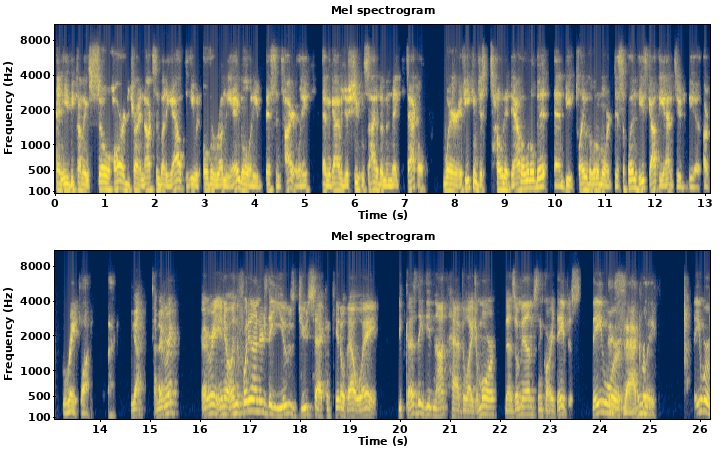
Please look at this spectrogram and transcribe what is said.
and he'd be coming so hard to try and knock somebody out that he would overrun the angle and he'd miss entirely. And the guy would just shoot inside of him and make the tackle. Where if he can just tone it down a little bit and be play with a little more discipline, he's got the attitude to be a, a great blocking back. Yeah, I agree. I agree. You know, in the 49ers, they use Juszczyk and Kittle that way because they did not have Elijah Moore, Denzel Mims, and Corey Davis. They were exactly. They were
